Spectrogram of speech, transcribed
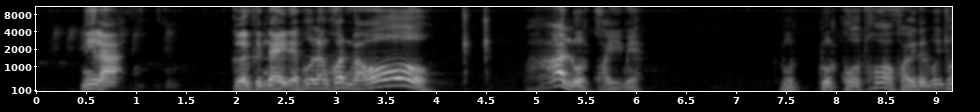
ำนี่ล่ะเกิดขึ้นได้ได้ผู้ลังคนว่าโอ้พาโหลดข่อยไหม รถรถโคท่อข่อยท่านผู้ช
